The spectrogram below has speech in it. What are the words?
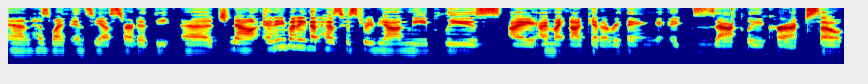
and his wife NCS started The Edge. Now, anybody that has history beyond me, please, I, I might not get everything exactly correct. So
